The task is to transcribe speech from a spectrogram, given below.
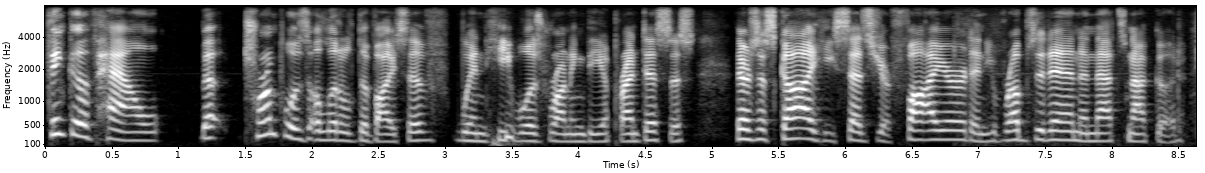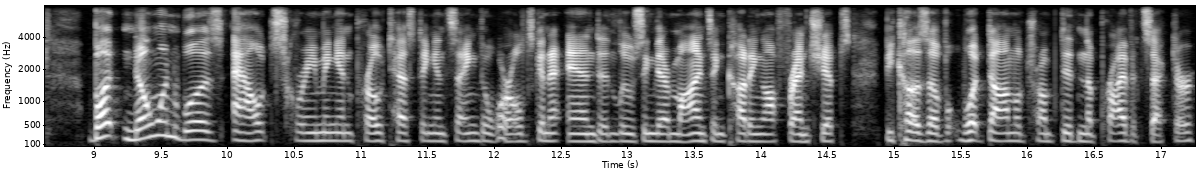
think of how but Trump was a little divisive when he was running The Apprentice. There's this guy, he says you're fired and he rubs it in, and that's not good. But no one was out screaming and protesting and saying the world's going to end and losing their minds and cutting off friendships because of what Donald Trump did in the private sector.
